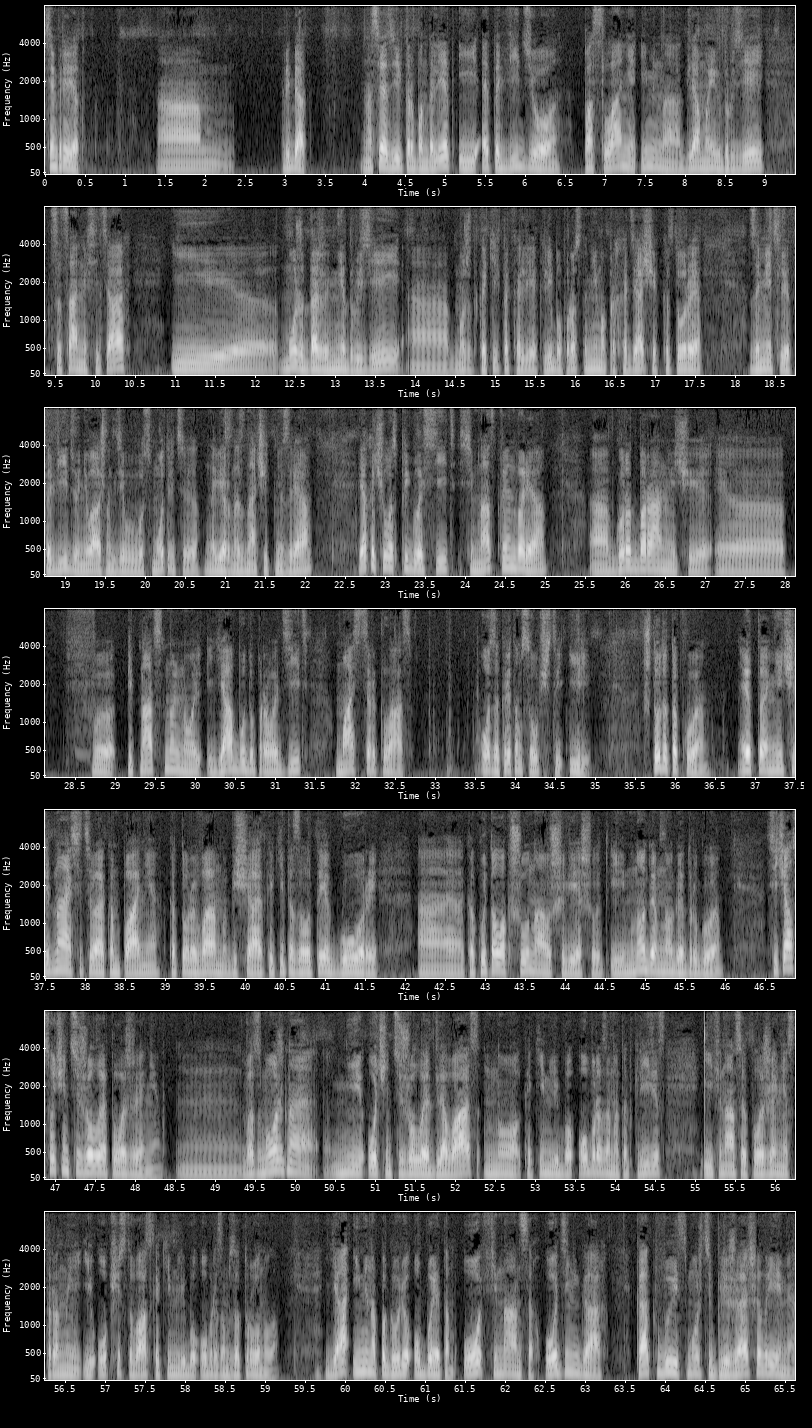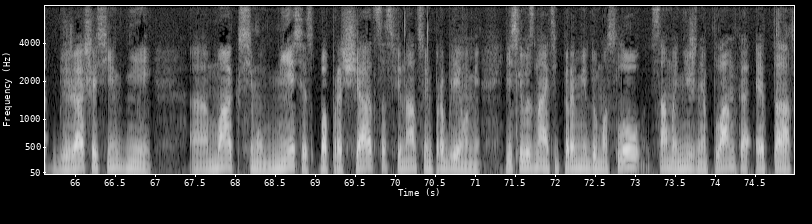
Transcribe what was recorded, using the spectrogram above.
Всем привет! Ребят, на связи Виктор Бандалет, и это видео послание именно для моих друзей в социальных сетях, и э, может даже не друзей, а может каких-то коллег, либо просто мимо проходящих, которые заметили это видео, неважно, где вы его смотрите, наверное, значит не зря. Я хочу вас пригласить 17 января а, в город Барановичи э, в 15.00 я буду проводить мастер-класс о закрытом сообществе ИРИ. Что это такое? Это не очередная сетевая компания, которая вам обещает какие-то золотые горы, а, какую-то лапшу на уши вешают и многое-многое другое. Сейчас очень тяжелое положение. Возможно, не очень тяжелое для вас, но каким-либо образом этот кризис и финансовое положение страны и общества вас каким-либо образом затронуло. Я именно поговорю об этом, о финансах, о деньгах, как вы сможете в ближайшее время, в ближайшие 7 дней, э, максимум месяц попрощаться с финансовыми проблемами. Если вы знаете пирамиду Маслоу, самая нижняя планка это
